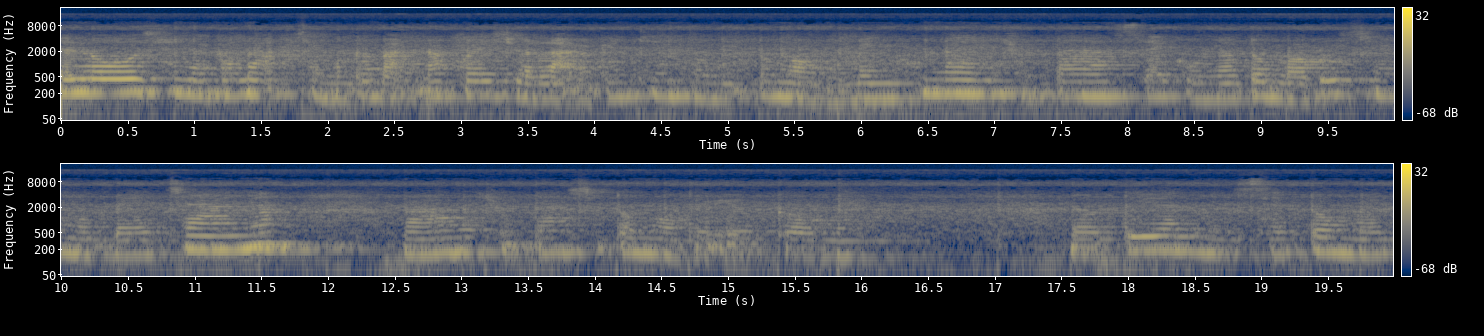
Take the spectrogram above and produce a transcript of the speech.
Hello, xin chào các bạn, chào mừng các bạn đã quay trở lại với kênh Thiên Tông Tông Mỏ của mình. Hôm nay chúng ta sẽ cùng nhau tô mỏ bức tranh một bé trai nhé. Và hôm nay chúng ta sẽ tô mỏ theo yêu cầu này. Đầu tiên mình sẽ tô mái màu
